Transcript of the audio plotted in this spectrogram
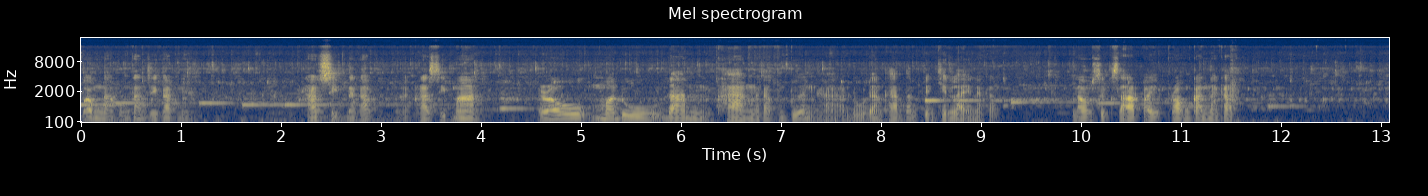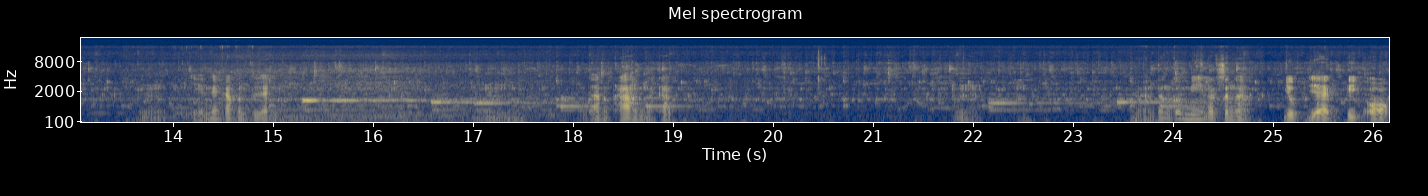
ความงามของท่านสิครับเนี่ยคลาสสิกนะครับคลาสสิกมาก เรามาดูด้านข้างนะครับเพื่อนๆอ่าดูด้านข้างท่านเป็นเช่นไรนะครับ เราศึกษาไปพร้อมกันนะครับ เห็นไหมครับเพื่อนๆด้านข้างนะครับท่านก็มีลักษณะยุบแยกปีออก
